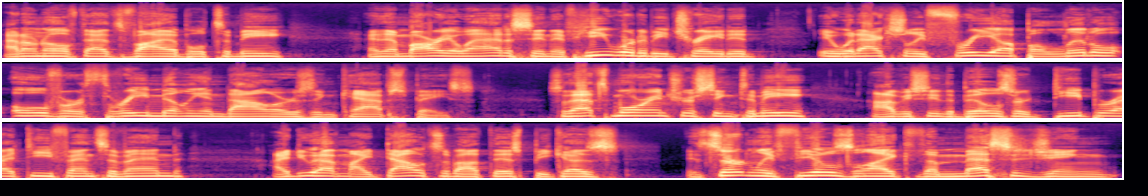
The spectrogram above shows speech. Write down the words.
I don't know if that's viable to me. And then Mario Addison, if he were to be traded, it would actually free up a little over $3 million in cap space. So that's more interesting to me. Obviously, the Bills are deeper at defensive end. I do have my doubts about this because it certainly feels like the messaging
